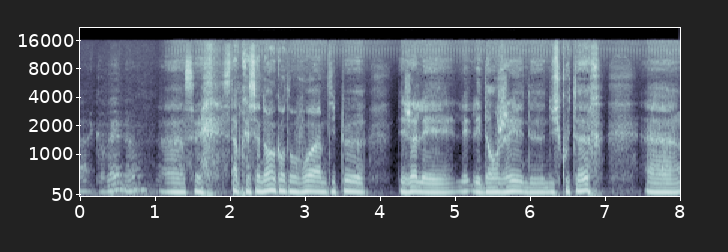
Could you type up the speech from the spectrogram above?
Bah, quand même, hein. euh, c'est impressionnant quand on voit un petit peu déjà les, les, dangers de, du scooter. Euh,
